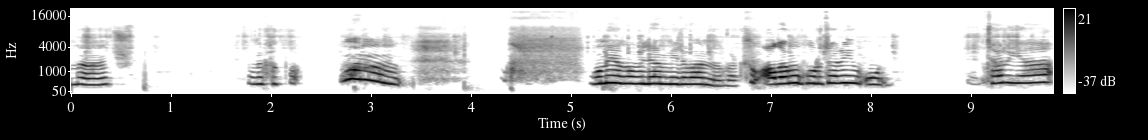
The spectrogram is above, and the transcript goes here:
Bunu aç. Bunu kapa. Uf, Bunu yapabilen biri var mı? Bak şu adamı kurtarayım. O... Yeter ya.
